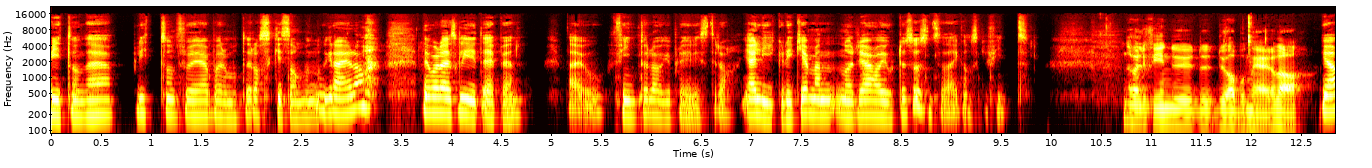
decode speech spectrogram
vite om det litt sånn før jeg bare måtte raske sammen noen greier, da. Det var da jeg skulle gi ut EP-en. Det er jo fint å lage playlister, da. Jeg liker det ikke, men når jeg har gjort det, så syns jeg det er ganske fint. Det er veldig fin. Du, du, du abonnerer da Ja.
